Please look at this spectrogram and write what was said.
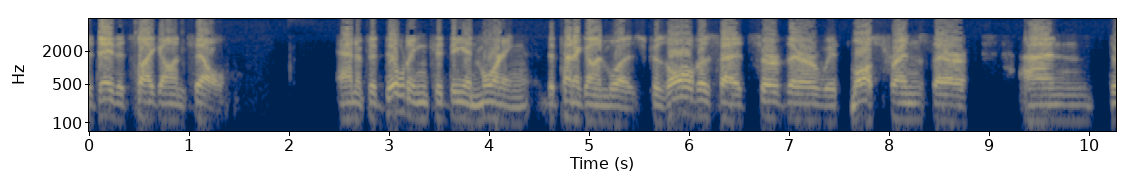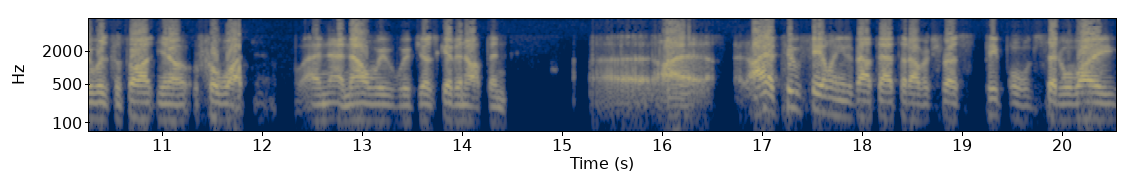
the day that Saigon fell. And if a building could be in mourning, the Pentagon was, because all of us had served there with lost friends there, and there was the thought, you know, for what? And, and now we, we've just given up. And uh, I, I have two feelings about that that I've expressed. People have said, well, why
